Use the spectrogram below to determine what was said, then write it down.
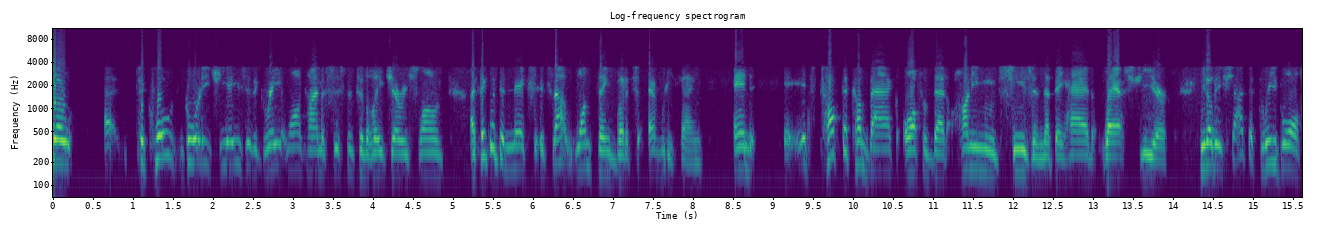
So, uh, to quote Gordie Chiesa, the great longtime assistant to the late Jerry Sloan, I think with the Knicks, it's not one thing, but it's everything. And it's tough to come back off of that honeymoon season that they had last year. You know, they shot the three ball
